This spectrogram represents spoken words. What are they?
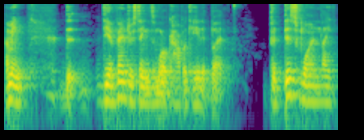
I mean, the, the Avengers thing is more complicated, but but this one, like,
